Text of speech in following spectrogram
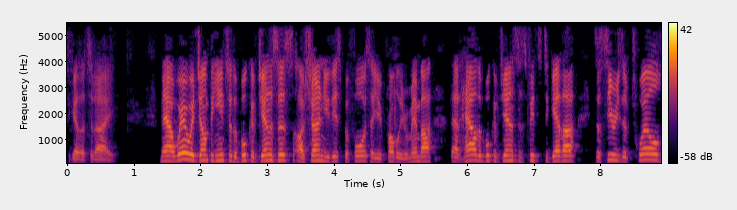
together today. Now, where we're jumping into the book of Genesis, I've shown you this before, so you probably remember that how the book of Genesis fits together. It's a series of 12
